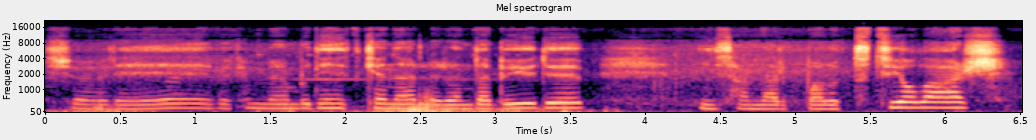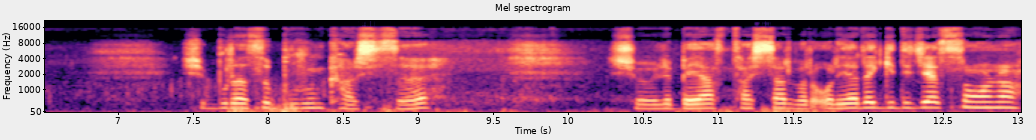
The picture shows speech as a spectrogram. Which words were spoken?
Şöyle bakın ben bu deniz kenarlarında büyüdüm. İnsanlar balık tutuyorlar. Şu burası burun karşısı. Şöyle beyaz taşlar var. Oraya da gideceğiz sonra.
